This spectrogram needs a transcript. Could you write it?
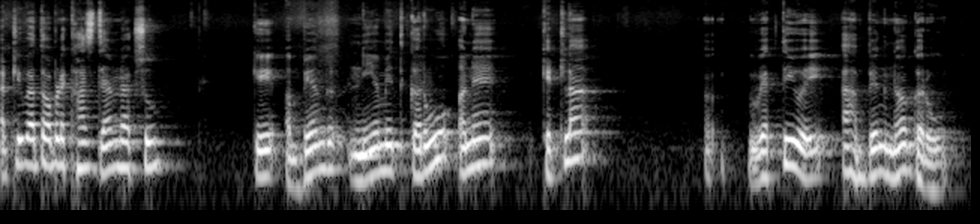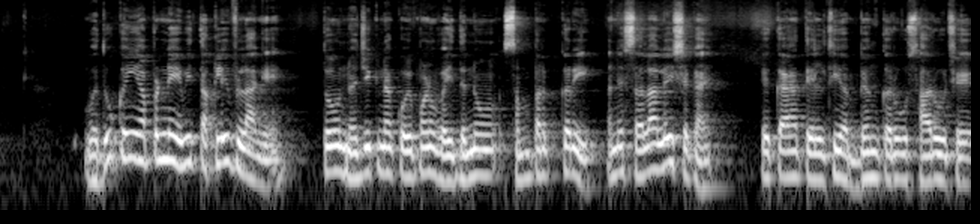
આટલી વાતો આપણે ખાસ ધ્યાન રાખશું કે અભ્યંગ નિયમિત કરવું અને કેટલા વ્યક્તિઓએ આ અભ્યંગ ન કરવું. વધુ કંઈ આપણને એવી તકલીફ લાગે તો નજીકના કોઈપણ વૈદ્યનો સંપર્ક કરી અને સલાહ લઈ શકાય. કે કયા તેલથી અભ્યંગ કરવું સારું છે,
